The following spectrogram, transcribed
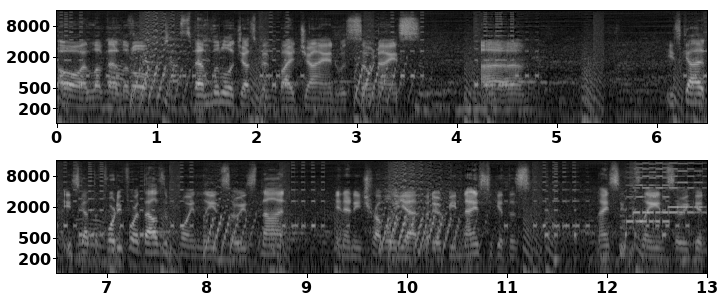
oh, I love that Oh, little adjustment. that little adjustment by Giant was so nice. Um, he's got he's got the 44,000 point lead, so he's not in any trouble yet. But it would be nice to get this nice and clean, so he can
